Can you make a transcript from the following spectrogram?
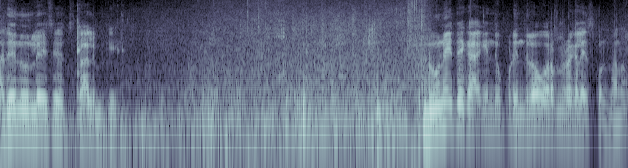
అదే నూనెలో వేసేయచ్చు తాలింపుకి. నూనె అయితే కాగింది ఇప్పుడు ఇందులో ఊర మిరపకాయలు వేసుకుంటున్నాను.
